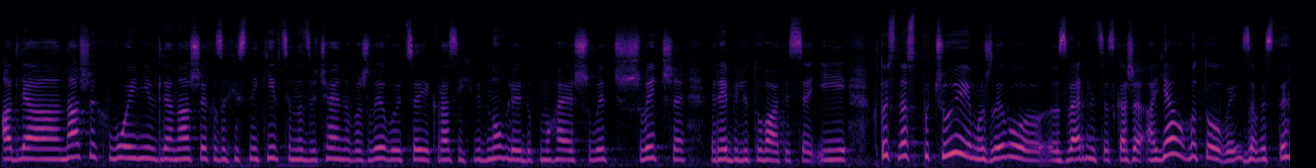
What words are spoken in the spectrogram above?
А для наших воїнів, для наших захисників це надзвичайно важливо. І це якраз їх відновлює і допомагає швид, швидше реабілітуватися. І хтось нас почує, і можливо звернеться, скаже: А я готовий завести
